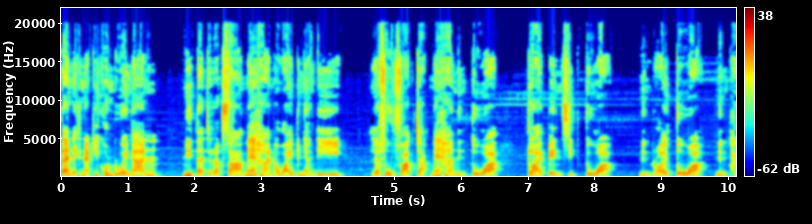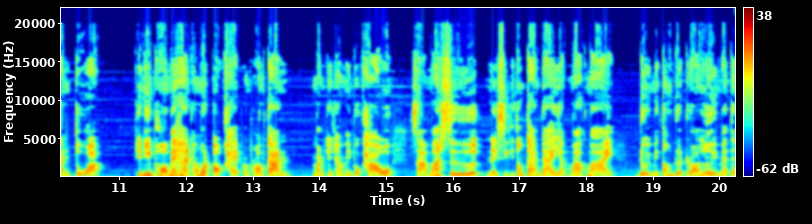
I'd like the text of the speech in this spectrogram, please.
แต่ในขณะที่คนรวยนั้น มีแต่จะรักษาแม่หารเอาไว้เป็นอย่างดี และฟูมฟักจากแม่หารหนึ่งตัว กลายเป็น 10 ตัว 100 ตัว 1,000 ตัว ทีนี้พอแม่ห่ารทั้งหมดออกไข่พร้อม ๆ กัน มันก็ทำให้พวกเขาสามารถซื้อในสิ่งที่ต้องการได้อย่างมากมาย โดยไม่ต้องเดือดร้อนเลยแม้แต่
